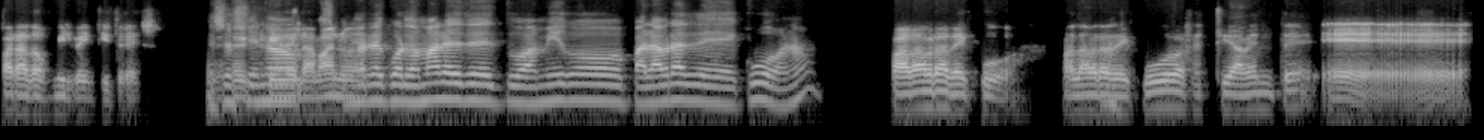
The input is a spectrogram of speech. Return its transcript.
para 2023. Eso si no, no, recuerdo mal es de tu amigo Palabra de Cuo, ¿no? Palabra de Cuo, Palabra ah. de Cuo, efectivamente. Eh,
